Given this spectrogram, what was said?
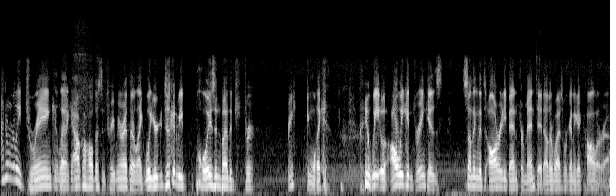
I don't really drink. Like, alcohol doesn't treat me right," they're like, "Well, you're just gonna be poisoned by the drink- drinking. Like, we all we can drink is something that's already been fermented. Otherwise, we're gonna get cholera."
